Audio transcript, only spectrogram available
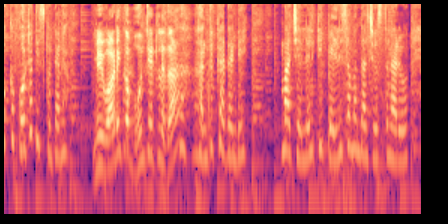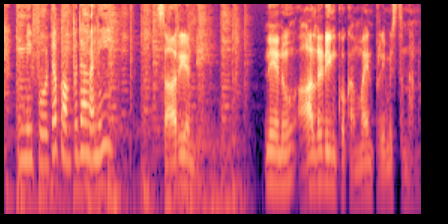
ఒక్క ఫోటో తీసుకుంటాను. మీ వాడింకా భోంచేయట్లేదా అందుకు కదండి. మా చెల్లెలకి పెళ్ళి సంబంధాలు చూస్తున్నారు. మీ ఫోటో పంపుదామని. సారీ అండి. నేను ఆల్రెడీ ఇంకొక అమ్మాయిని ప్రేమిస్తున్నాను.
